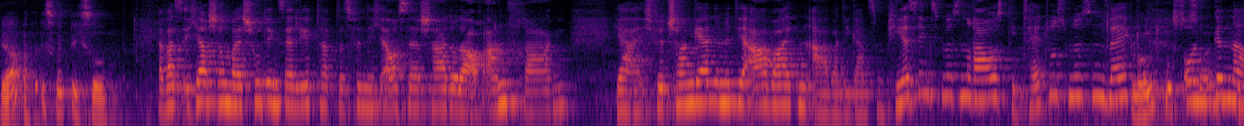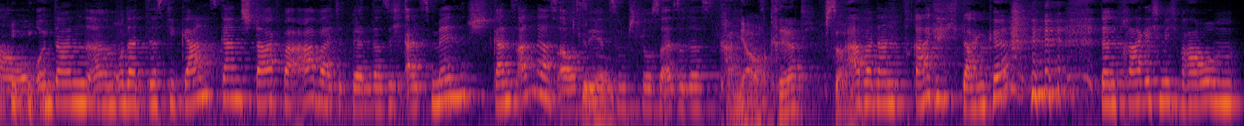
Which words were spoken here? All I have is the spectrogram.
ja, ist wirklich so. Ja, was ich auch schon bei Shootings erlebt habe, das finde ich auch sehr schade oder auch Anfragen. Ja, ich würde schon gerne mit dir arbeiten, aber die ganzen Piercings müssen raus, die Tattoos müssen weg. Blond muss Und sein. genau. Und dann, ähm, oder dass die ganz, ganz stark bearbeitet werden, dass ich als Mensch ganz anders aussehe genau. zum Schluss. Also das kann ja auch kreativ sein. Aber dann frage ich, danke, dann frage ich mich, warum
